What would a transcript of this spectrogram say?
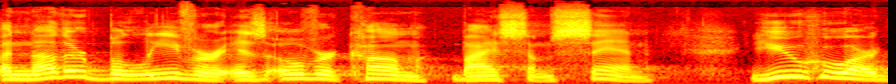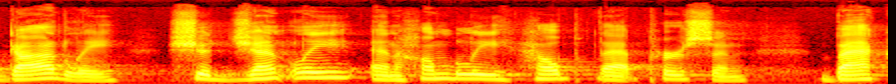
another believer is overcome by some sin, you who are godly should gently and humbly help that person back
